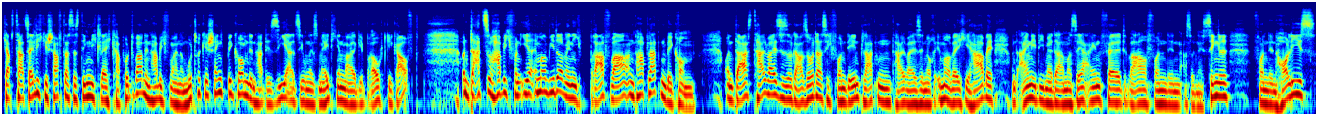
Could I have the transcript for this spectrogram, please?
Ich habe es tatsächlich geschafft, dass das Ding nicht gleich kaputt war. Den habe ich von meiner Mutter geschenkt bekommen. Den hatte sie als junges Mädchen mal gebraucht gekauft. Und dazu habe ich von ihr immer wieder, wenn ich brav war, ein paar Platten bekommen. Und da ist teilweise sogar so, dass ich von den Platten teilweise noch immer welche habe. Und eine, die mir da immer sehr einfällt, war von den, also eine Single von den Hollies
